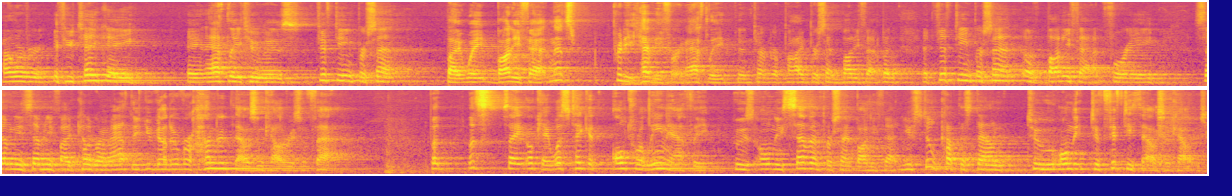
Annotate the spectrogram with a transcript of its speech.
However, if you take a, an athlete who is 15% by weight body fat, and that's pretty heavy for an athlete in terms of 5% body fat, but at 15% of body fat for a 70 75 kilogram athlete, you got over 100,000 calories of fat. But let's say, okay, let's take an ultra lean athlete who's only 7% body fat. You still cut this down to only to 50,000 calories.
